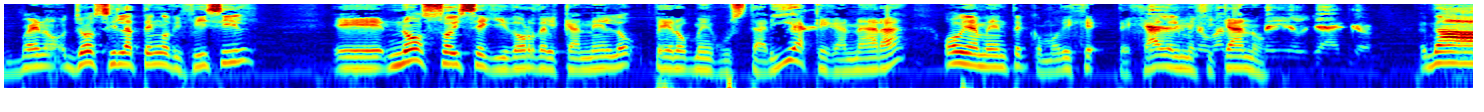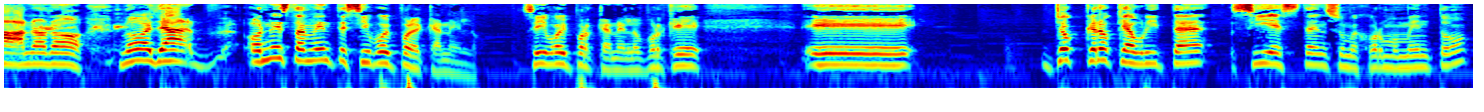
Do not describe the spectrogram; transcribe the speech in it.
Bueno, yo sí la tengo difícil. Eh, no soy seguidor del Canelo, pero me gustaría que ganara. Obviamente, como dije, te jala el mexicano. No, no, no. No, ya. Honestamente, sí voy por el Canelo. Sí voy por Canelo, porque eh, yo creo que ahorita sí está en su mejor momento.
